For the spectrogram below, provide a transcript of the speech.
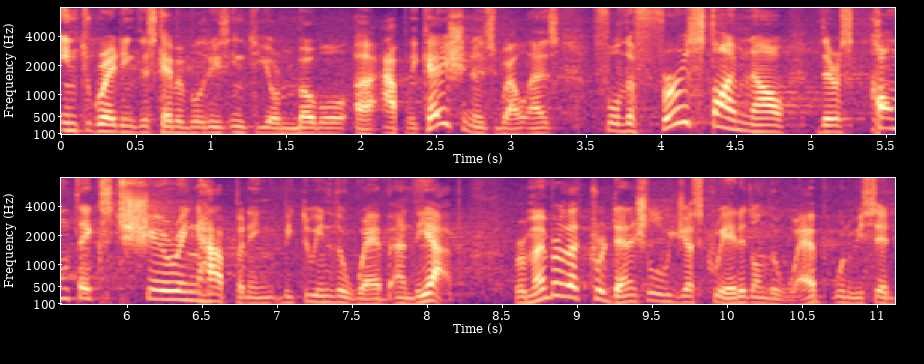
integrating these capabilities into your mobile uh, application as well as for the first time now, there's context sharing happening between the web and the app. Remember that credential we just created on the web when we said,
